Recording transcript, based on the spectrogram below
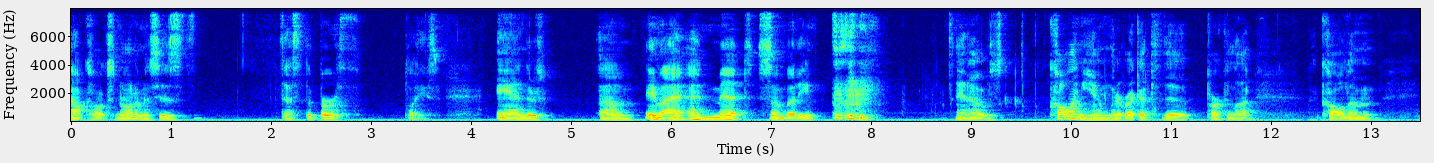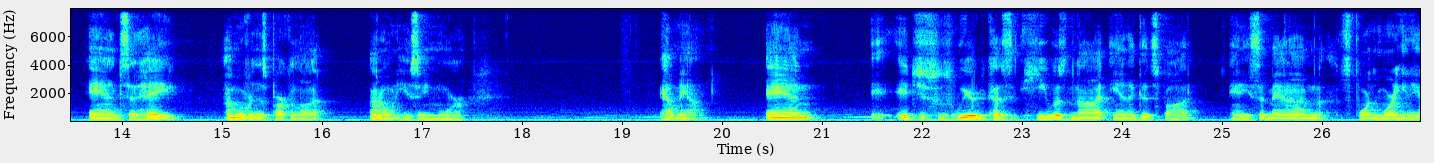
Alcoholics Anonymous is that's the birthplace. And there's um, anyway, I had met somebody, and I was calling him whenever I got to the parking lot. I called him and said, "Hey, I'm over in this parking lot. I don't want to use anymore. Help me out." And it, just was weird because he was not in a good spot. And he said, "Man, I'm." It's four in the morning, and he,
